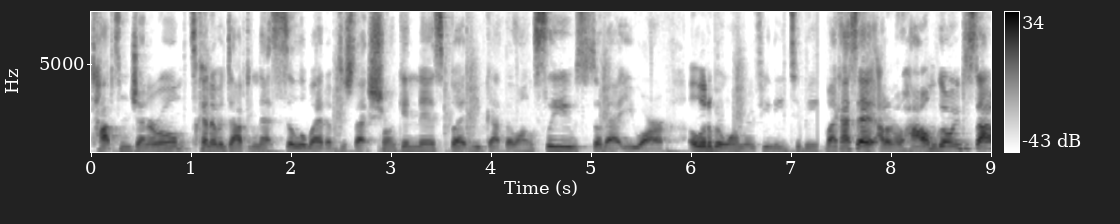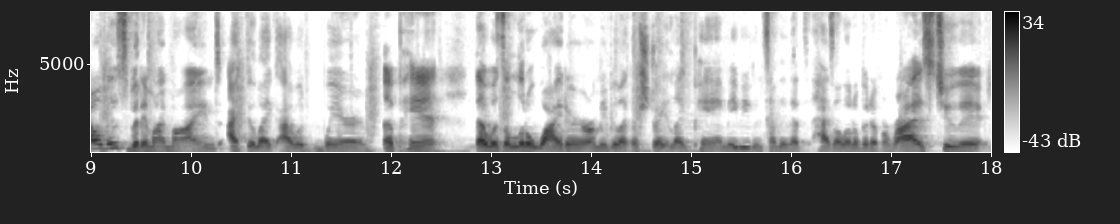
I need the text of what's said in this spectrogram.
tops in general. It's kind of adopting that silhouette of just that shrunkenness, but you've got the long sleeves so that you are a little bit warmer if you need to be. Like I said, I don't know how I'm going to style this, but in my mind, I feel like I would wear a pant that was a little wider or maybe like a straight leg pant, maybe even something that has a little bit of a rise to it.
